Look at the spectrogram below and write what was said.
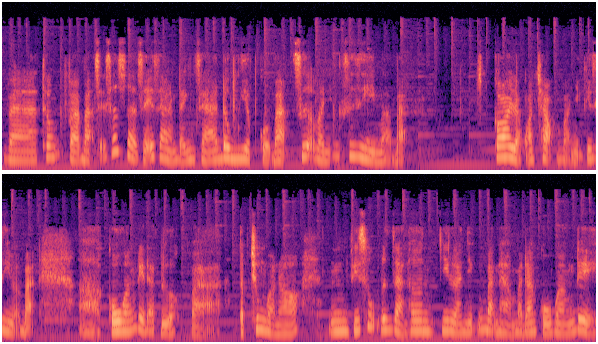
và thông và bạn sẽ rất là dễ dàng đánh giá đồng nghiệp của bạn dựa vào những cái gì mà bạn coi là quan trọng và những cái gì mà bạn uh, cố gắng để đạt được và tập trung vào nó. Ừ, ví dụ đơn giản hơn như là những bạn nào mà đang cố gắng để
